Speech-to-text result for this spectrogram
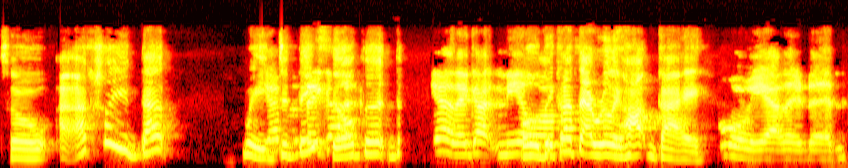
So actually, that, wait, Yeah, did they, they fill got- the, the- yeah, they got Neil. oh, they got that really hot guy. Oh yeah, they did.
